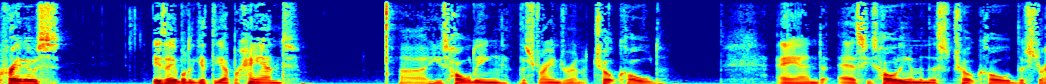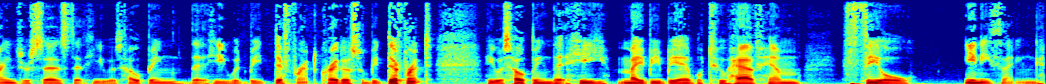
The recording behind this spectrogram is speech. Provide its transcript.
Kratos is able to get the upper hand. Uh, he's holding the stranger in a chokehold. And as he's holding him in this chokehold, the stranger says that he was hoping that he would be different. Kratos would be different. He was hoping that he maybe be able to have him feel anything.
